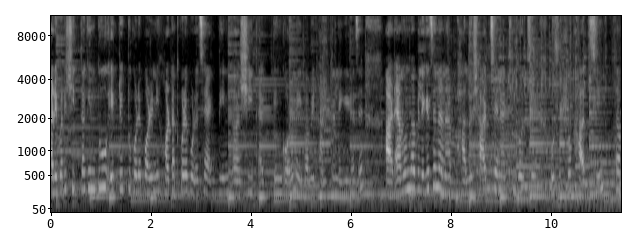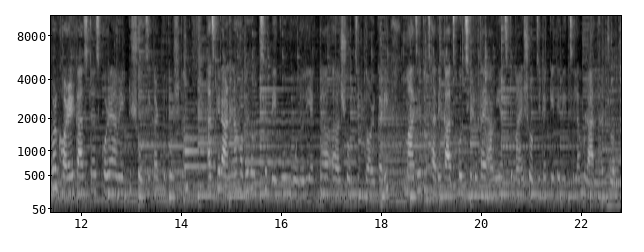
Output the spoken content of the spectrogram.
আর এবারে শীতটা কিন্তু একটু একটু করে পড়েনি, হঠাৎ করে পড়েছে একদিন শীত, একদিন গরম, এইভাবেই ঠান্ডাটা লেগে গেছে। আর এমনভাবে লেগেছে না না, ভালো সারছে না, ঠিক হচ্ছে, ওষুধ তো খাচ্ছি। তারপর ঘরের কাজ টাজ করে আমি একটু সবজি কাটতে বসলাম। আজকে রান্না হবে হচ্ছে বেগুন মুলো একটা সবজির তরকারি। মা যেহেতু ছাদে কাজ করছিল, তাই আমি আজকে মায়ের সবজিটা কেটে দিচ্ছিলাম রান্নার জন্য।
